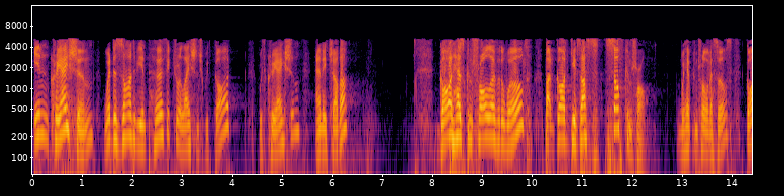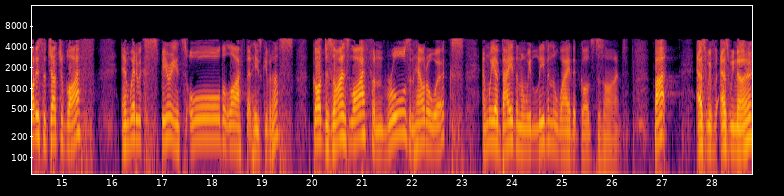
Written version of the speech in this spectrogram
in creation, we're designed to be in perfect relationship with God with creation and each other. God has control over the world, but God gives us self control. We have control of ourselves. God is the judge of life, and we're to experience all the life that He's given us. God designs life and rules and how it all works, and we obey them and we live in the way that God's designed. But, as, we as we know,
